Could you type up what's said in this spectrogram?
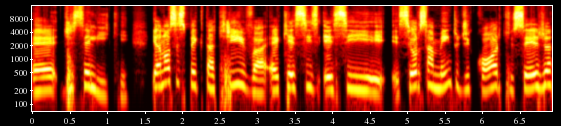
é, de Selic. E a nossa expectativa é que esse, esse, esse orçamento de corte seja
